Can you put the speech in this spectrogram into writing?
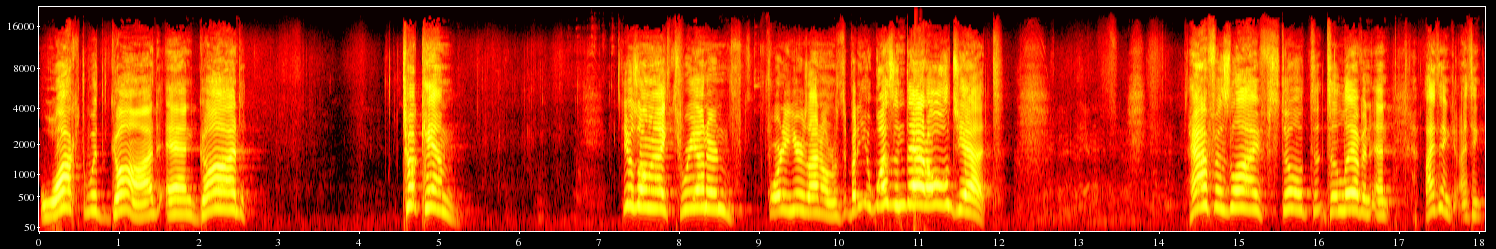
walked with God, and God took him. He was only like 340 years, I don't know, but he wasn't that old yet half his life still to, to live. And, and I think, I think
